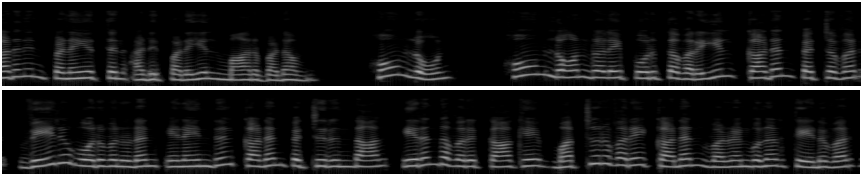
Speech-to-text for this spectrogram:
கடனின் பிணையத்தின் அடிப்படையில் மாறுபடும். ஹோம் லோன். ஹோம் லோன்களை பொறுத்தவரையில் கடன் பெற்றவர் வேறு ஒருவனுடன் இணைந்து கடன் பெற்றிருந்தால் இறந்தவருக்காக மற்றொருவரை கடன் வழங்குனர் தேடுவர்.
